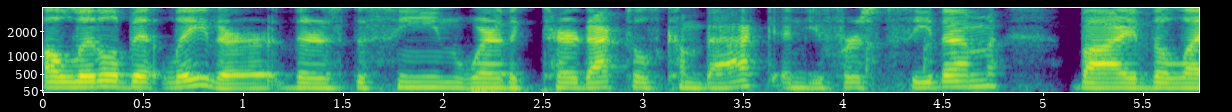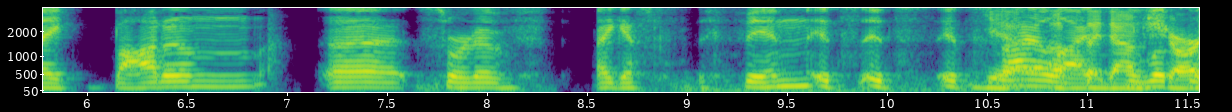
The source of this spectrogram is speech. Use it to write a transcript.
a little bit later there's the scene where the pterodactyls come back and you first see them by the like bottom uh sort of I guess fin. It's it's it's Yeah, stylized to look sharks.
